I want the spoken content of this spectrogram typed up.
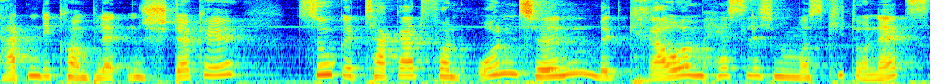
hatten die kompletten Stöcke zugetackert von unten mit grauem, hässlichem Moskitonetz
